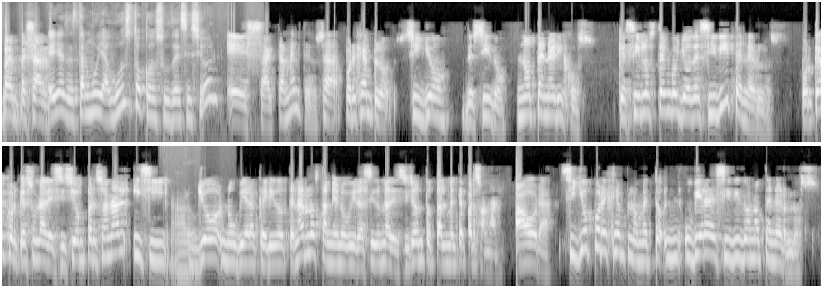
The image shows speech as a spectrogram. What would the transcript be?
Para empezar. Ellas están muy a gusto con su decisión. Exactamente. O sea, por ejemplo, si yo decido no tener hijos, que sí los tengo, yo decidí tenerlos. ¿Por qué? Porque es una decisión personal y si Claro. yo no hubiera querido tenerlos, también hubiera sido una decisión totalmente personal. Ahora, si yo, por ejemplo, me hubiera decidido no tenerlos,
